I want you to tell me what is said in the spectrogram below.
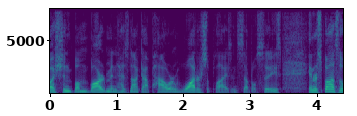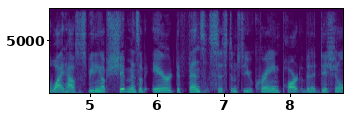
Russian bombardment has knocked out power and water supplies in several cities. In response, the White House is speeding up shipments of air defense systems to Ukraine, part of an additional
